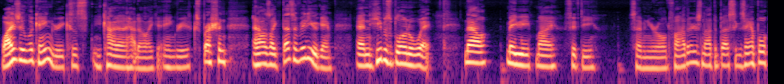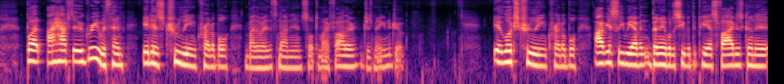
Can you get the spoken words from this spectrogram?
"Why does he look angry?" Because he kind of had a like an angry expression, and I was like, "That's a video game." And he was blown away. Now, maybe my 57 year old father is not the best example, but I have to agree with him. It is truly incredible. And by the way, that's not an insult to my father, I'm just making a joke. It looks truly incredible. Obviously, we haven't been able to see what the PS5 is going to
